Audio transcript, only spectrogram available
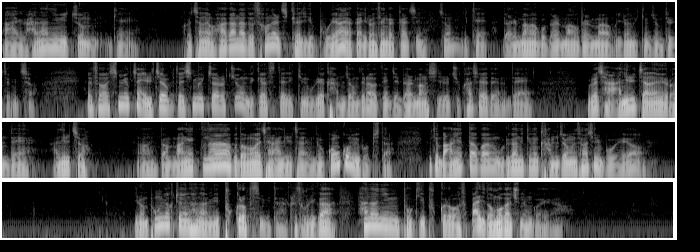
아 이거 하나님이 좀 이렇게 그렇잖아요. 화가 나도 선을 지켜야지 이게 뭐야? 약간 이런 생각까지 좀 이렇게 멸망하고 멸망하고 멸망하고 이런 느낌이 좀 들죠. 그렇죠? 그래서 16장 1절부터 16절을 쭉 느꼈을 때 느끼는 우리의 감정들은 어때? 이제 멸망 시를 쭉 하셔야 되는데 우리가 잘 안 읽잖아요. 이런데 안 읽죠. 아, 망했구나 하고 넘어가 잘 안 읽잖아요. 너무 꼼꼼히 봅시다. 이렇게 망했다고 하면 우리가 느끼는 감정은 사실 뭐예요? 이런 폭력적인 하나님이 부끄럽습니다. 그래서 우리가 하나님 보기 부끄러워서 빨리 넘어가 주는 거예요.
